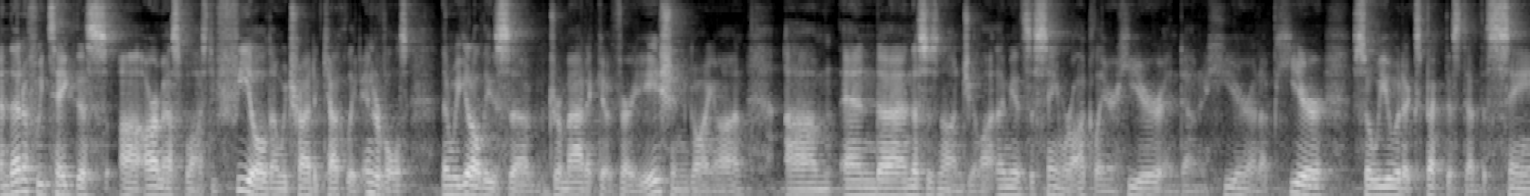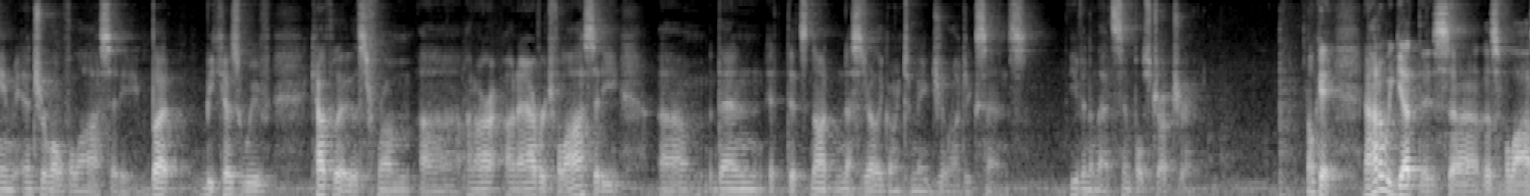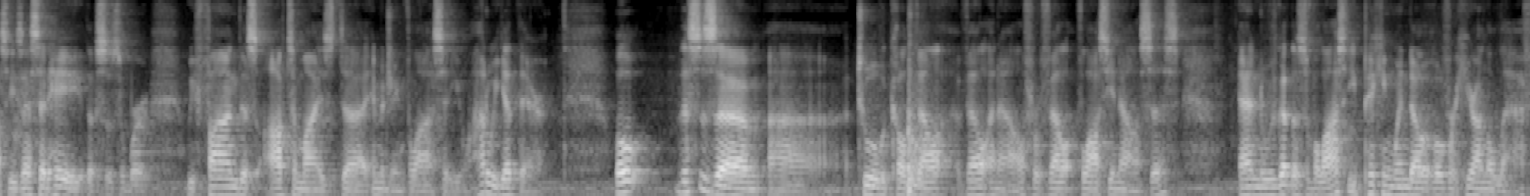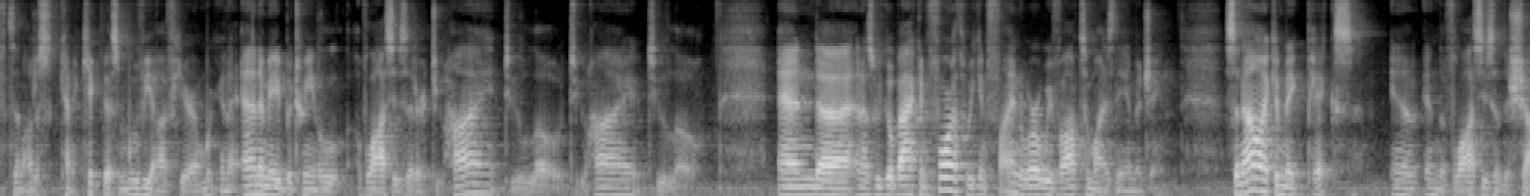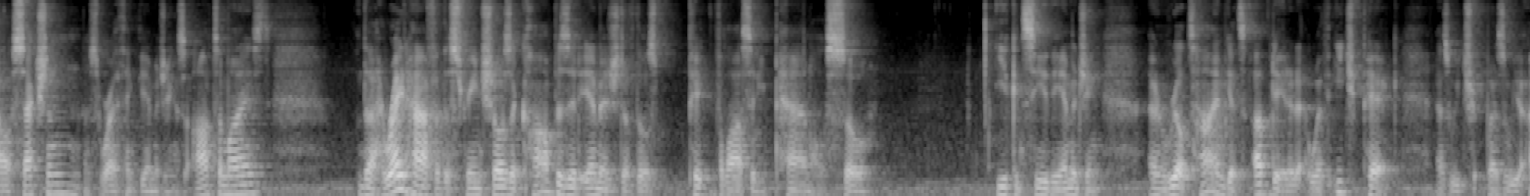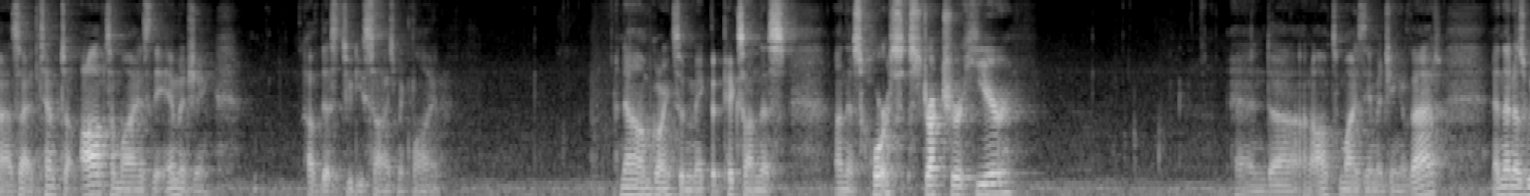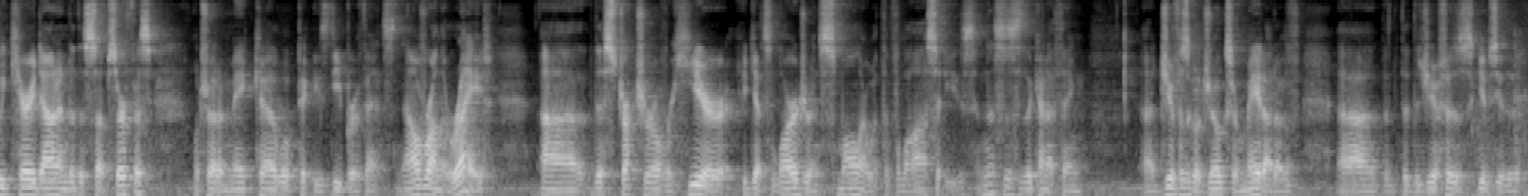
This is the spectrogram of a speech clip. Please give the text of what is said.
And then if we take this uh, RMS velocity field and we try to calculate intervals, then we get all these uh, dramatic uh, variation going on. Um, and, uh, and this is non-geologic. I mean, it's the same rock layer here and down here and up here. So we would expect this to have the same interval velocity. But because we've calculated this from uh, an, average velocity, um, then it, it's not necessarily going to make geologic sense, even in that simple structure. Okay, now how do we get this, uh, this velocities? I said, hey, this is where we find this optimized uh, imaging velocity. Well, how do we get there? Well, this is a, a tool we call Vel, VelAnal for Vel velocity analysis. And we've got this velocity picking window over here on the left, and I'll just kind of kick this movie off here, and we're going to animate between velocities that are too high, too low, too high, too low. And, uh, and as we go back and forth, we can find where we've optimized the imaging. So now I can make picks in, in the velocities of the shallow section. That's where I think the imaging is optimized. The right half of the screen shows a composite image of those pick velocity panels. So you can see the imaging in real time gets updated with each pick as we as we as I attempt to optimize the imaging of this 2D seismic line. Now I'm going to make the picks on this on this horse structure here and, uh, and optimize the imaging of that. And then as we carry down into the subsurface, we'll try to make, uh, we'll pick these deeper events. Now over on the right, uh, this structure over here, it gets larger and smaller with the velocities. And this is the kind of thing uh, geophysical jokes are made out of. Uh, the, the, geophysics gives you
